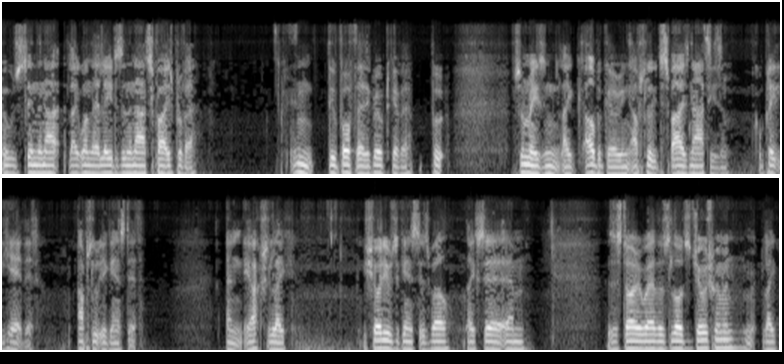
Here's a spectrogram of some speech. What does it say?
who was in the like one of the leaders in the Nazi Party's brother, and they were both there, they grew up together. But for some reason, like Albert Goering, absolutely despised Nazism, completely hated it, absolutely against it, and he actually like he showed he was against it as well. Like say, um, there's a story where there's loads of Jewish women like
